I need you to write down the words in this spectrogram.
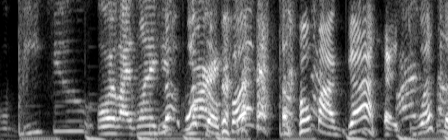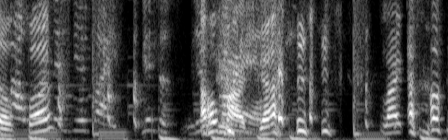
will beat you, or like one that's No, just what the fuck? oh my gosh! Are What talking the about One fuck? that's just like just a, just Oh my ass? gosh! like, I don't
